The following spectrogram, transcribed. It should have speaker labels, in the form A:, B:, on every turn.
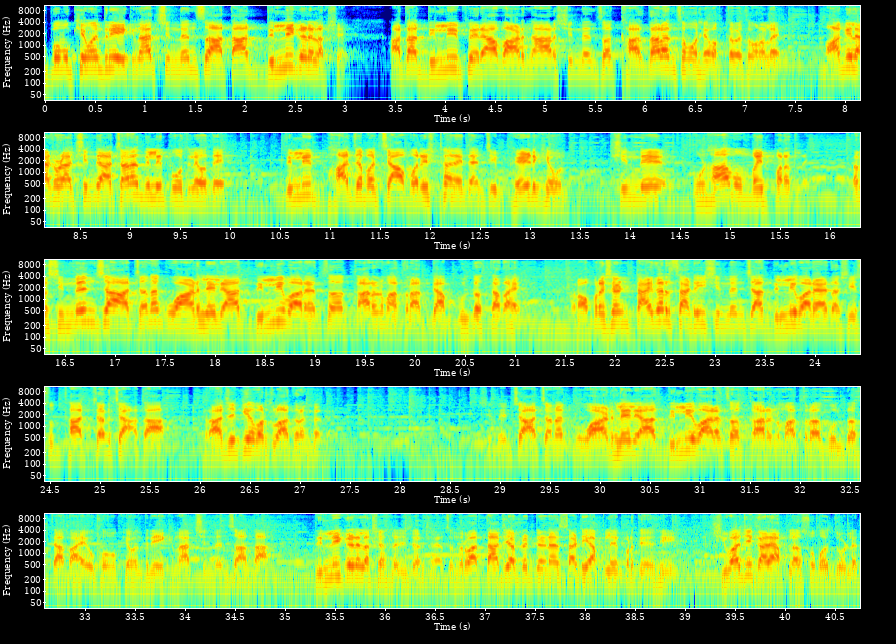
A: उपमुख्यमंत्री एकनाथ शिंदेचं आता दिल्लीकडे लक्ष आहे. आता दिल्ली फेऱ्या वाढणार शिंदेचं खासदारांसमोर हे वक्तव्य समोर आलंय. मागील आठवड्यात शिंदे अचानक दिल्लीत पोहोचले होते. दिल्लीत भाजपच्या वरिष्ठ नेत्यांची भेट घेऊन शिंदे पुन्हा मुंबईत परतले. तर शिंदेच्या अचानक वाढलेल्या दिल्ली वाऱ्याचं कारण मात्र अद्याप गुलदस्त्यात आहे. तर ऑपरेशन टायगरसाठी शिंदेच्या दिल्ली वाऱ्यात अशी सुद्धा चर्चा आता राजकीय वर्तुळात रंगत आहे. शिंदेच्या अचानक वाढलेल्या दिल्ली वाऱ्याचं कारण मात्र गुलदस्त्यात आहे. उपमुख्यमंत्री एकनाथ शिंदेचं आता दिल्लीकडे लक्ष असल्याची चर्चा आहे. या संदर्भात ताजी अपडेट देण्यासाठी आपले प्रतिनिधी शिवाजी काळे आपल्यासोबत जोडलेत.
